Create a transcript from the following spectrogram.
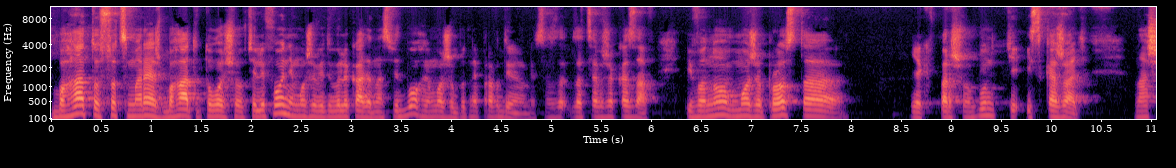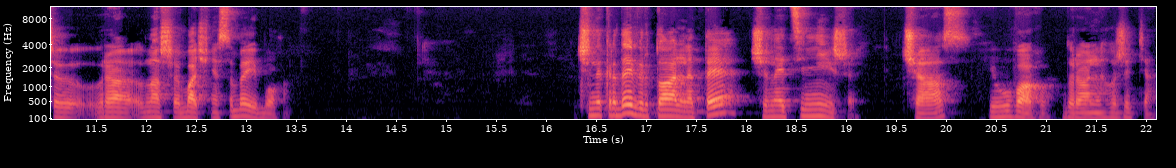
Багато соцмереж, багато того, що в телефоні, може відволікати нас від Бога і може бути неправдивим. Я за це вже казав. І воно може просто, як в першому пункті, іскажати наше, наше бачення себе і Бога. Чи не краде віртуальне те, що найцінніше час і увагу до реального життя?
